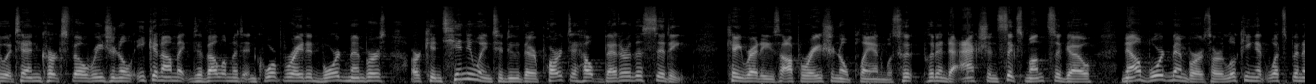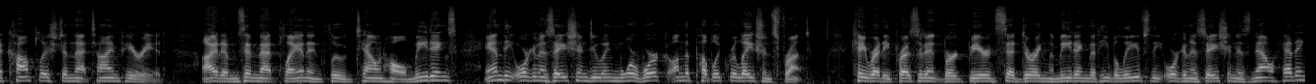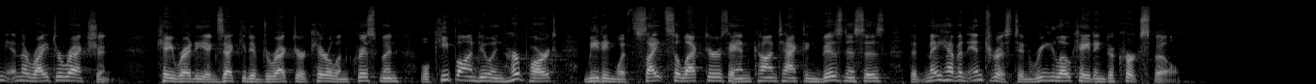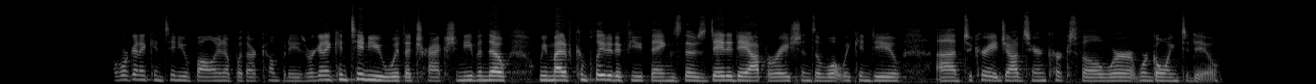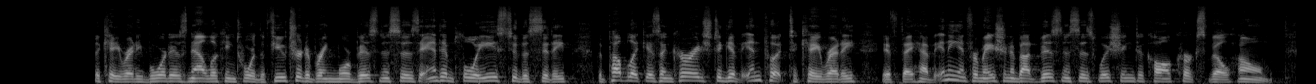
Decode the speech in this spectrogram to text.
At 10, Kirksville Regional Economic Development Incorporated board members are continuing to do their part to help better the city. K-REDI's operational plan was put into action six months ago. Now board members are looking at what's been accomplished in that time period. Items in that plan include town hall meetings and the organization doing more work on the public relations front. K-REDI President Bert Beard said during the meeting that he believes the organization is now heading in the right direction. K-REDI Executive Director Carolyn Chrisman will keep on doing her part, meeting with site selectors and contacting businesses that may have an interest in relocating to Kirksville. We're going to continue following up with our companies. We're going to continue with attraction, even though we might have completed a few things, those day-to-day operations of what we can do uh, to create jobs here in Kirksville, we're, we're going to do. The K-REDI board is now looking toward the future to bring more businesses and employees to the city. The public is encouraged to give input to K-REDI if they have any information about businesses wishing to call Kirksville home.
